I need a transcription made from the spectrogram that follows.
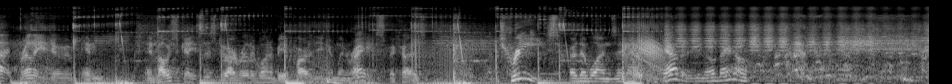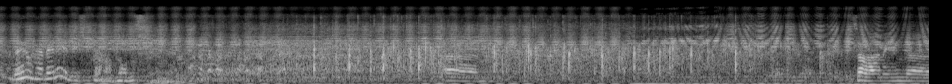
But really, do in in most cases, do I really want to be a part of the human race? Because trees are the ones that have together. You know, they don't they don't have any of these problems. Uh, so I mean, uh,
